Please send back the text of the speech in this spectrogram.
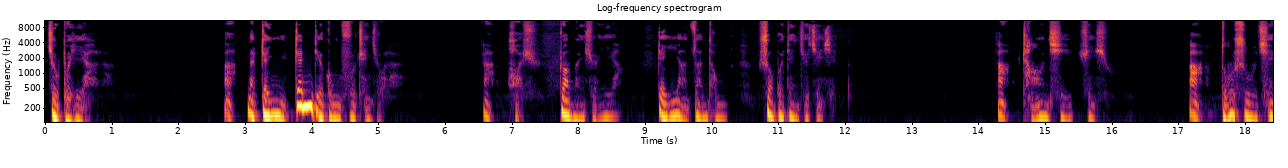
就不一样了。啊，那真真的功夫成就了，啊，好学，专门学一样，这一样钻通，说不定就见性了。啊，长期熏修。啊，读书千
